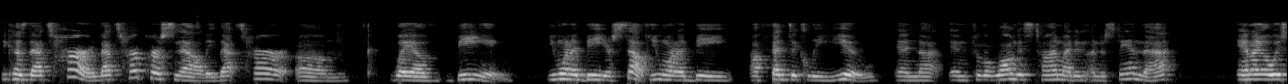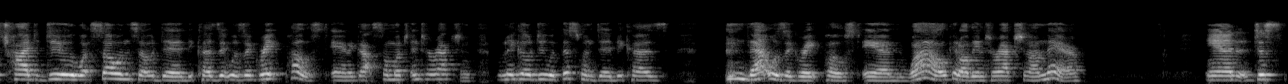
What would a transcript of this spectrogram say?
because that's her. That's her personality. That's her um, way of being. You want to be yourself. You want to be authentically you, and not. And for the longest time, I didn't understand that, and I always tried to do what so and so did because it was a great post and it got so much interaction. Let me go do what this one did because that was a great post, and wow, look at all the interaction on there and just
